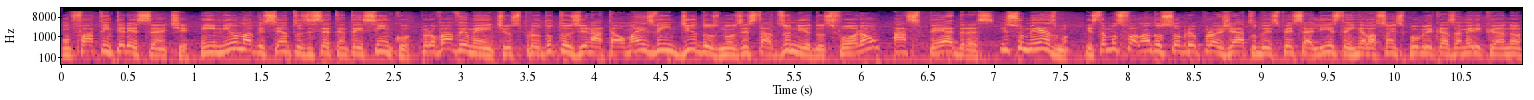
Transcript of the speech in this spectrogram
Um fato interessante: em 1975, provavelmente os produtos de Natal mais vendidos nos Estados Unidos foram as pedras. Isso mesmo, estamos falando sobre o projeto do especialista em relações públicas americano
